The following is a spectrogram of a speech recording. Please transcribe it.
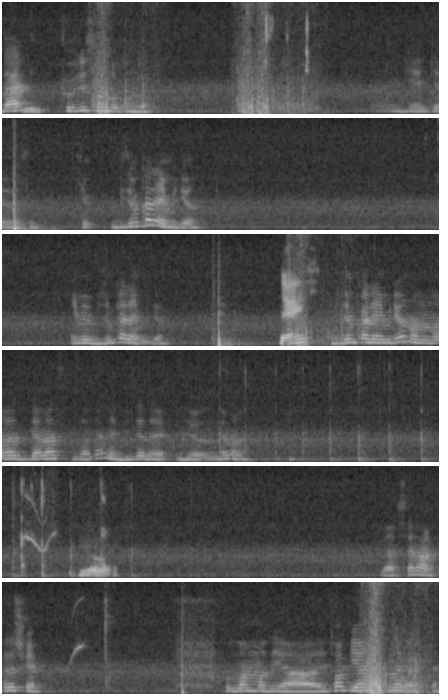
Lan Kürdistan dokundu. Gel gel. Kim? Bizim kaleye mi diyorsun? Emin bizim kaleye mi diyorsun? Ne? Bizim kaleye mi diyorsun onlara demezsin zaten de bize de diyorsun değil mi? Yok. Ya sen arkadaşım. Kullanmadı ya. Top yerin altına kaçtı.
